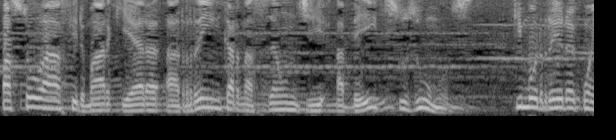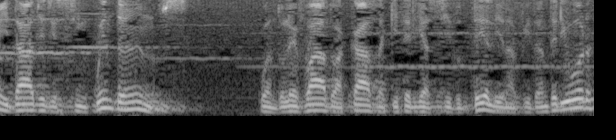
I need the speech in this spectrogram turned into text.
passou a afirmar que era a reencarnação de Abeit Suzumus, que morrera com a idade de 50 anos. Quando levado à casa que teria sido dele na vida anterior,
